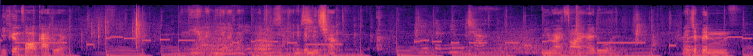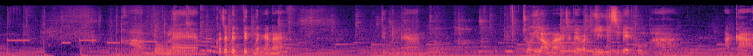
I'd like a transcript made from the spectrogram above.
มีเครื่องฟอกอากาศด้วย นี่อะไรมีอะไรบ้างอันนี้เป็นลิ้นชัก นี่เป็นนิ้วชัก มี Wi-Fi ให้ด้วย อันนี้จะเป็น ข้างโรงแรม ก็จะเป็นตึกเหมือนกันนะ ตึกเหมือนกัน ช่วงที่เรามาจะเป็นวันที่ 21 กุมภาอากาศ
